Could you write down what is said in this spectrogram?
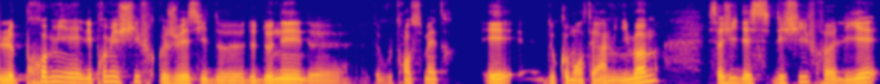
Les premiers chiffres que je vais essayer de, donner, de, de vous transmettre et de commenter un minimum. Il s'agit des, chiffres liés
